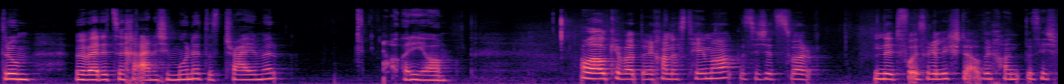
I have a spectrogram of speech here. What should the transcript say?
Darum, wir werden sicher einmal im Monat, das tryen wir. Aber ja, Oh, okay, warte, ich habe ein Thema. Das ist jetzt zwar nicht von unserer Liste, aber ich habe das ist,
